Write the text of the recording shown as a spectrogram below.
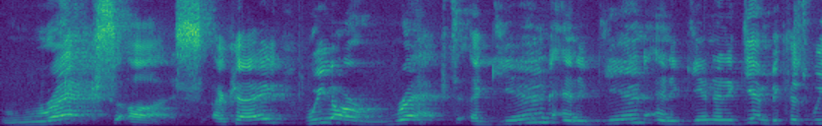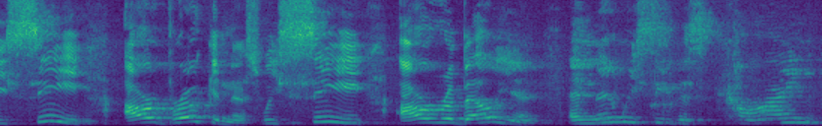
wrecks us, okay? We are wrecked again and again and again and again because we see our brokenness, we see our rebellion, and then we see this kind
